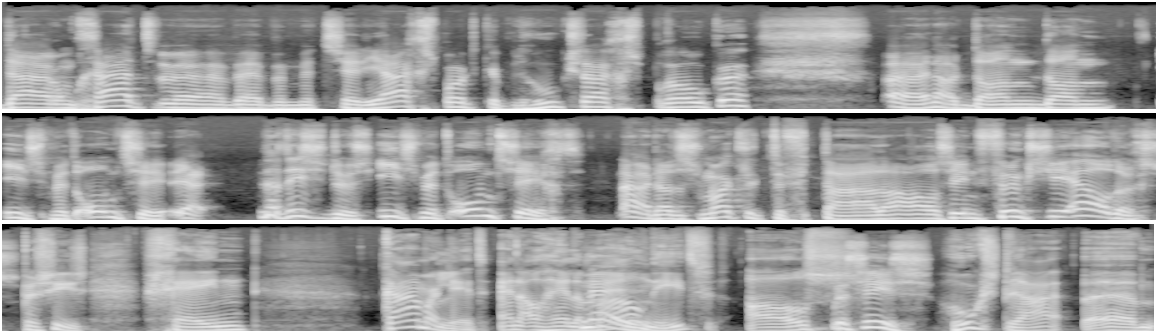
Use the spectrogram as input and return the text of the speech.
daarom gaat. We, we hebben met CDA gesproken, ik heb met Hoekstra gesproken. Eh, nou, dan, dan iets met omzicht. Ja, dat is dus iets met omzicht. Nou, dat is makkelijk te vertalen als in functie elders. Precies. Geen Kamerlid. En al helemaal Nee. niet als Precies. Hoekstra ehm,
